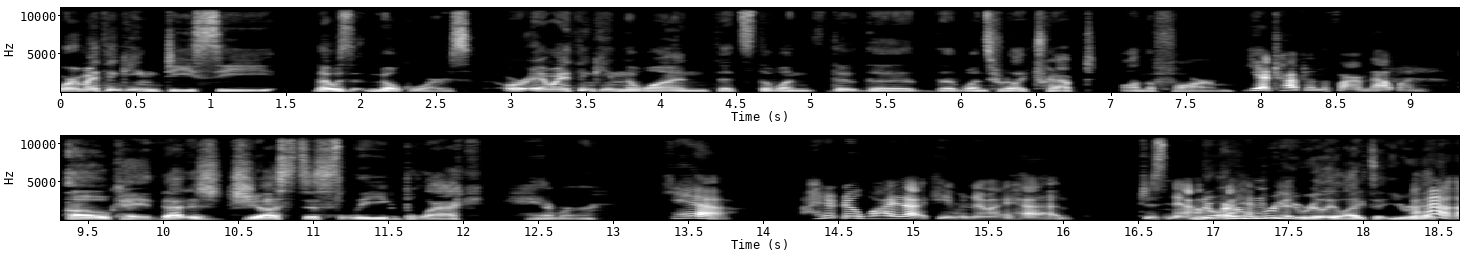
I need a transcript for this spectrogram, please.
Or am I thinking DC? That was Milk Wars. Or am I thinking the one that's the one the the the ones who are like trapped on the farm? Yeah, Trapped on the Farm, that one. Oh, okay, that is Justice League Black Hammer. Yeah. I don't know why that came into my head just now. No, I hadn't remember re- you really liked it. You were like, Yeah.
